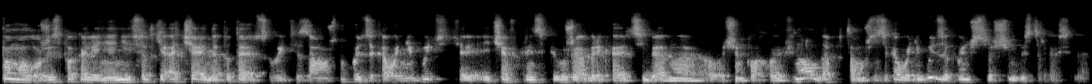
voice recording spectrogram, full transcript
помоложе из поколения, они все-таки отчаянно пытаются выйти замуж, ну, хоть за кого-нибудь, и чем, в принципе, уже обрекают себя на очень плохой финал, да, потому что за кого-нибудь закончится очень быстро, как всегда.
